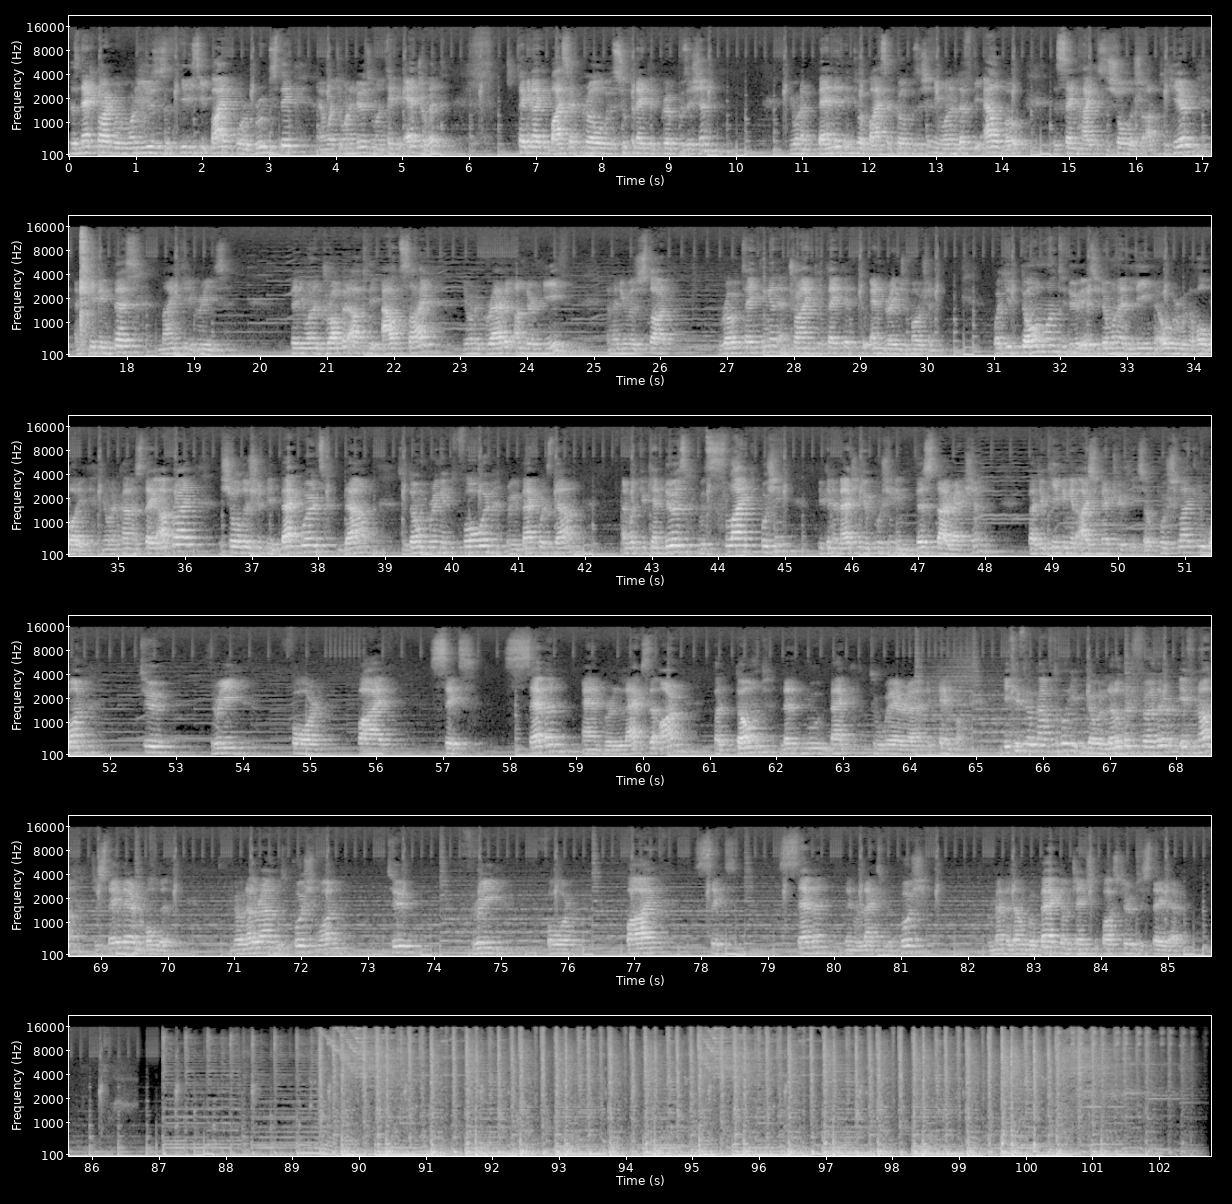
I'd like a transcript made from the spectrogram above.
This next part what we want to use is a PVC pipe or a broomstick and what you want to do is you want to take the edge of it, take it like a bicep curl with a supinated grip position. You want to bend it into a bicep curl position. You want to lift the elbow the same height as the shoulder, so up to here, and keeping this 90 degrees. Then you want to drop it out to the outside. You want to grab it underneath, and then you will start rotating it and trying to take it to end range of motion. What you don't want to do is you don't want to lean over with the whole body. You want to kind of stay upright. The shoulders should be backwards, down. So don't bring it forward, bring it backwards, down. And what you can do is with slight pushing, you can imagine you're pushing in this direction, but you're keeping it isometrically. So push slightly, one, two, three, four, five, six, seven, and relax the arm, but don't let it move back to where uh, it came from. If you feel comfortable, you can go a little bit further. If not, just stay there and hold it. Go another round, just push, one, two, three, four, five, six, seven, then relax with a push. Remember, don't go back, don't change the posture, just stay there.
